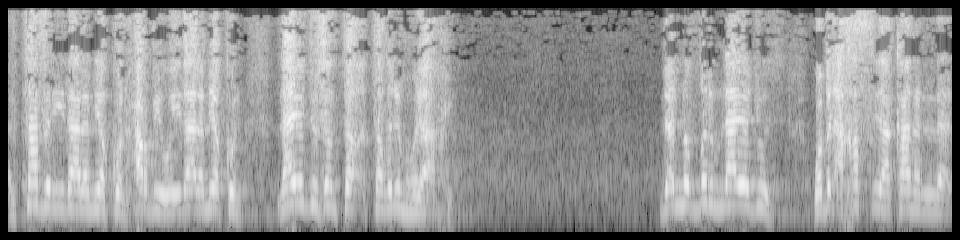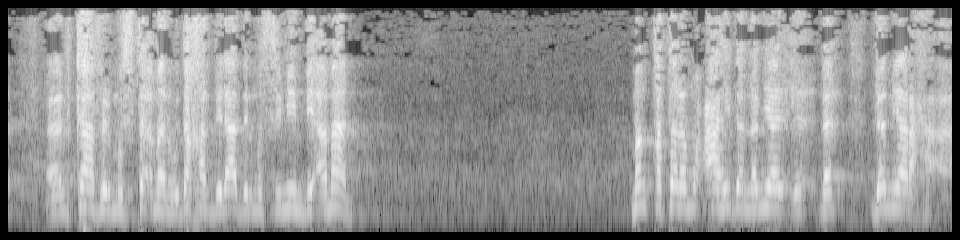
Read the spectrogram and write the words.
الكافر إذا لم يكن حربي وإذا لم يكن لا يجوز أن تظلمه يا أخي. لأن الظلم لا يجوز. وبالأخص إذا كان الكافر مستأمن ودخل بلاد المسلمين بأمان. من قتل معاهدا لم لم يرح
